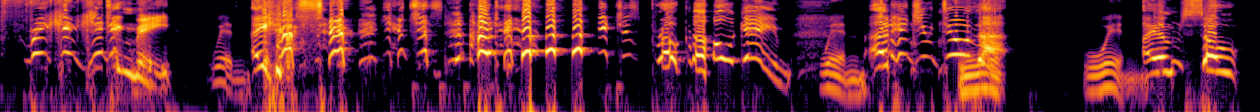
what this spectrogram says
freaking kidding me? win. Are you ser- You just how did you just broke the whole game? Win, How did you do that? win. I am so.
